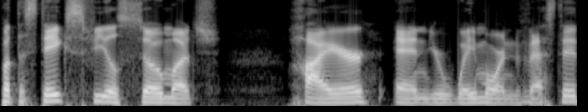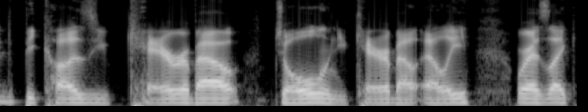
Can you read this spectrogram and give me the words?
but the stakes feel so much higher and you're way more invested because you care about Joel and you care about Ellie. Whereas like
